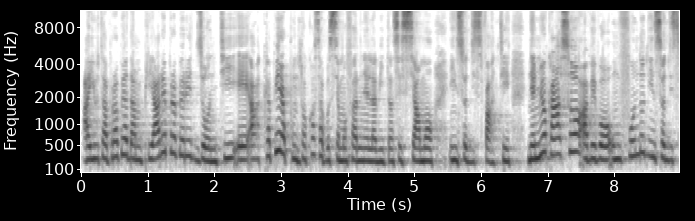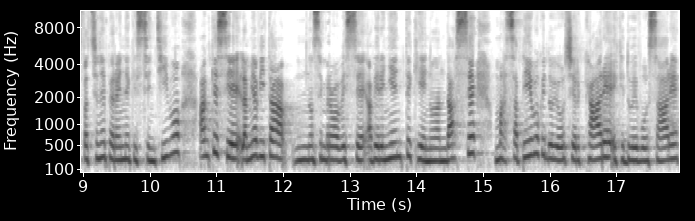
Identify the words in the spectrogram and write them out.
aiuta proprio ad ampliare i propri orizzonti e a capire appunto cosa possiamo fare nella vita se siamo insoddisfatti. Nel mio caso avevo un fondo di insoddisfazione perenne che sentivo, anche se la mia vita non sembrava avesse, avere niente che non andasse classe, ma sapevo che dovevo cercare e che dovevo usare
